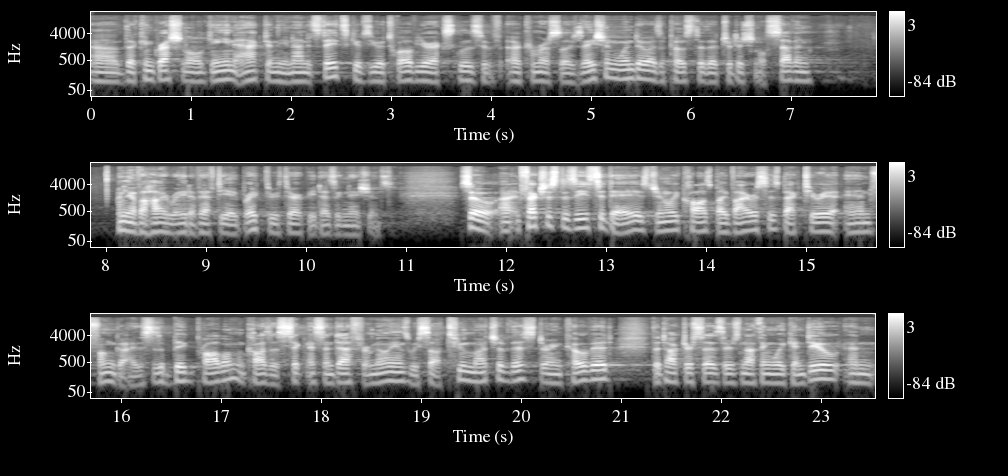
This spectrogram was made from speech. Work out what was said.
Uh, the Congressional Gain Act in the United States gives you a 12 year exclusive uh, commercialization window as opposed to the traditional seven. And you have a high rate of FDA breakthrough therapy designations. So, uh, infectious disease today is generally caused by viruses, bacteria, and fungi. This is a big problem. It causes sickness and death for millions. We saw too much of this during COVID. The doctor says there's nothing we can do, and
